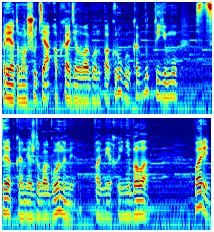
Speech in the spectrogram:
При этом он шутя обходил вагон по кругу, как будто ему сцепка между вагонами помехой не была. Парень,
